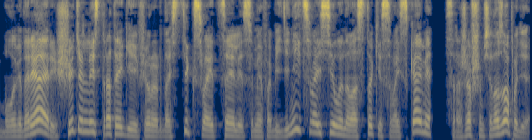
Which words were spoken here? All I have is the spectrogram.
Благодаря решительной стратегии фюрер достиг своей цели, сумев объединить свои силы на востоке с войсками, сражавшимся на западе,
